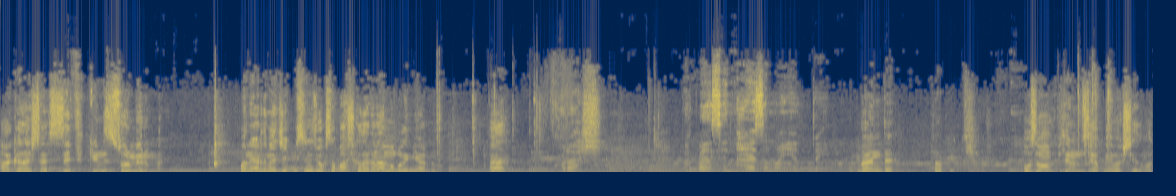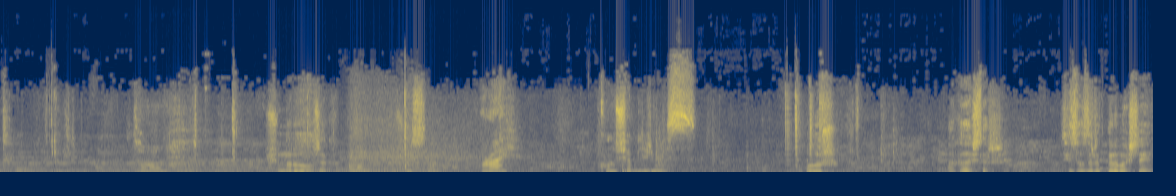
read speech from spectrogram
Arkadaşlar size fikrinizi sormuyorum ben. Bana yardım edecek misiniz yoksa başkalarından mı bulayım yardımı? Ha? Koray, bak ben senin her zaman yanındayım. Ben de tabii ki. O zaman planımızı yapmaya başlayalım hadi. Tamam. Şunlara da olacak tamam mı? Şurasına Koray konuşabilir miyiz? Olur. Arkadaşlar siz hazırlıklara başlayın.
